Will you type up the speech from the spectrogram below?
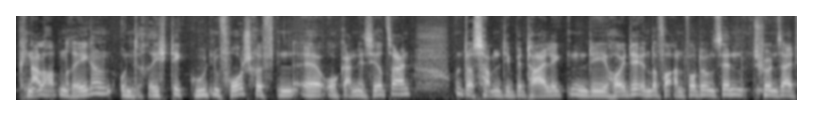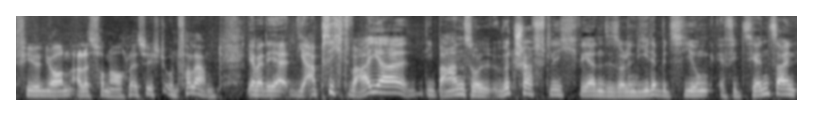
knallharten Regeln und richtig guten Vorschriften äh, organisiert sein. Und das haben die Beteiligten, die heute in der Verantwortung sind, schon seit vielen Jahren alles vernachlässigt und verlernt. Ja, aber der, die Absicht war ja, die Bahn soll wirtschaftlich werden, sie soll in jeder Beziehung effizient sein,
